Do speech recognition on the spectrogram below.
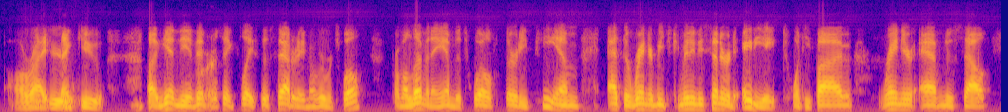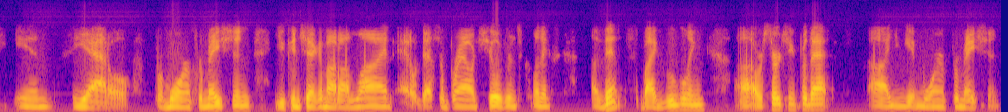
All right, thank you. Thank you. Again, the event right. will take place this Saturday, November 12th, from 11 a.m. to 12:30 p.m. at the Rainier Beach Community Center at 8825 Rainier Avenue South in Seattle. For more information, you can check them out online at Odessa Brown Children's Clinic's events by googling uh, or searching for that. Uh, you can get more information.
